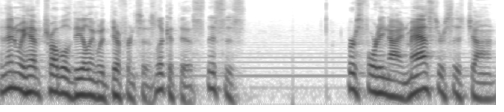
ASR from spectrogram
And then we have trouble dealing with differences. Look at this. This is verse 49. Master, says John,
